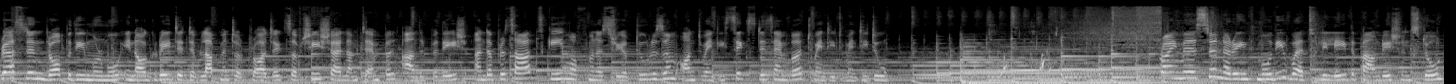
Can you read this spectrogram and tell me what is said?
President Droupadi Murmu inaugurated developmental projects of Srisailam Temple, Andhra Pradesh under Prasad scheme of Ministry of Tourism on 26 December 2022. Prime Minister Narendra Modi virtually laid the foundation stone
